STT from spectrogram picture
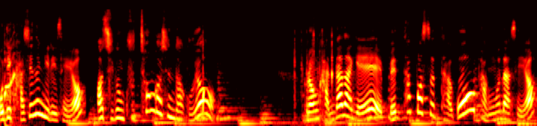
어디 가시는 길이세요? 아, 지금 구청 가신다고요? 그럼 간단하게 메타버스 타고 방문하세요.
